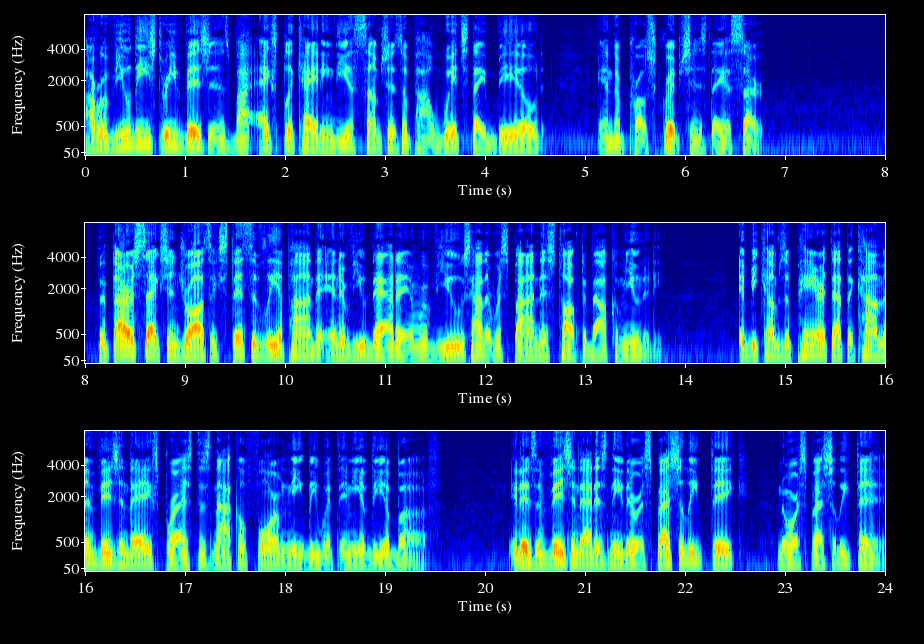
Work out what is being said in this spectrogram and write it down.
I review these three visions by explicating the assumptions upon which they build and the proscriptions they assert. The third section draws extensively upon the interview data and reviews how the respondents talked about community. It becomes apparent that the common vision they express does not conform neatly with any of the above. It is a vision that is neither especially thick nor especially thin.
